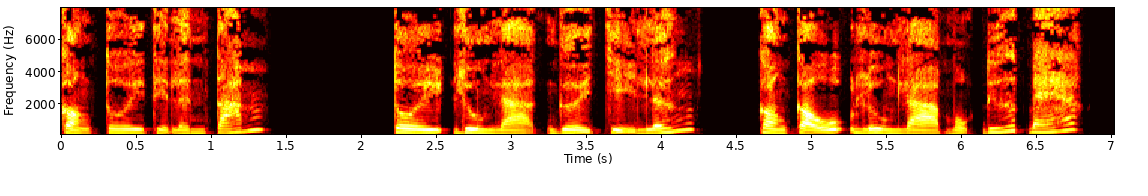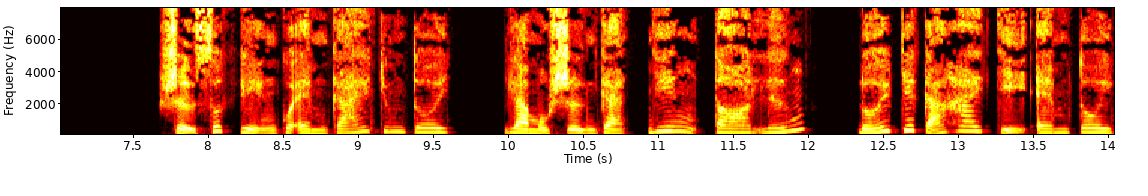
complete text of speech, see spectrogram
còn tôi thì lên 8. Tôi luôn là người chị lớn, còn cậu luôn là một đứa bé. Sự xuất hiện của em gái chúng tôi là một sự ngạc nhiên to lớn đối với cả hai chị em tôi.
